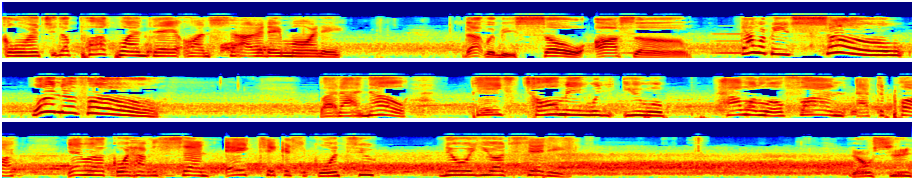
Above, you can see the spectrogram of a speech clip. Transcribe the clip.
going to the park one day on Saturday morning. That would be so awesome. That would be so wonderful. But I know Paige told me you will have a little fun at the park. Then we're going to have to send eight tickets to go into New York City. Yoshi,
